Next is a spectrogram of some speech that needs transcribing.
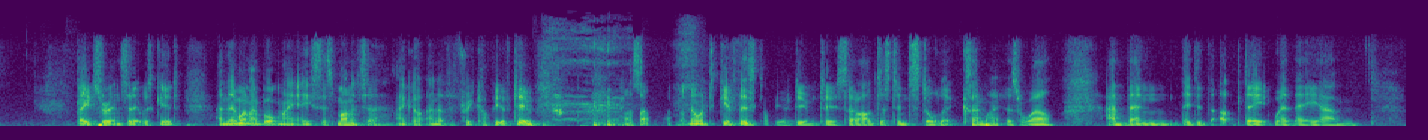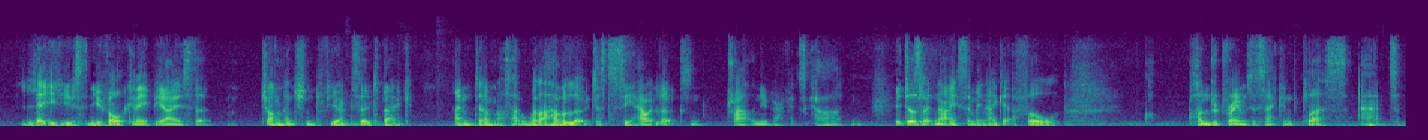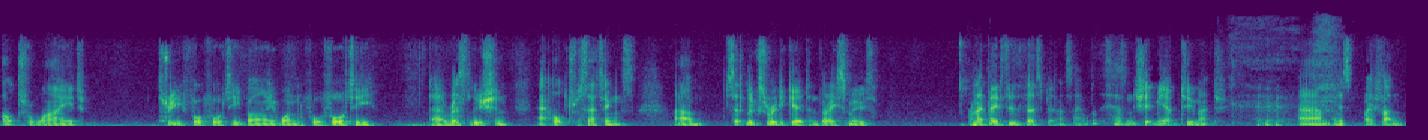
played through it and said it was good. And then when I bought my Asus monitor, I got another free copy of Doom. I was like, I've got no one to give this copy of Doom to, so I'll just install it because I might as well. And then they did the update where they um, let you use the new Vulkan APIs that John mentioned a few episodes back. And um, I was like, well, I'll have a look just to see how it looks and try out the new graphics card. And it does look nice. I mean, I get a full 100 frames a second plus at ultra wide 3440 by 1440 uh, resolution at ultra settings. Um, so it looks really good and very smooth. And I played through the first bit. And I was like, well, this hasn't shipped me up too much, um, and it's quite fun.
